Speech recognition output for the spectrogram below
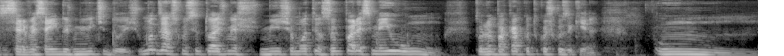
Essa série vai sair em 2022. Uma das artes conceituais me, me chamou a atenção, que parece meio um. Tô olhando pra cá porque eu tô com as coisas aqui, né? Um.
